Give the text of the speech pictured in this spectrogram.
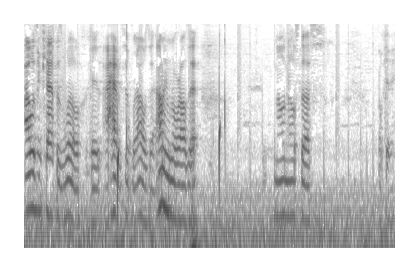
I was in CAF as well. Okay, I haven't said where I was at. I don't even know where I was at. No, no sus. Okay.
